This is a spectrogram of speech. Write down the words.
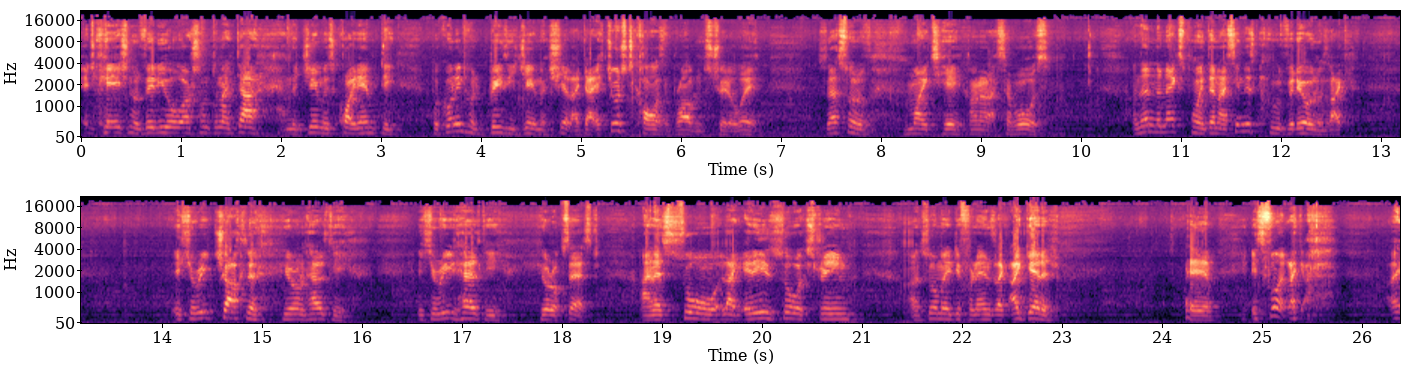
educational video or something like that, and the gym is quite empty. But going into a busy gym and shit like that, it just causes problems straight away. So that's sort of my take on it, I suppose. And then the next point, then I seen this cool video and it was like, if you eat chocolate, you're unhealthy. If you eat healthy, you're obsessed. And it's so like it is so extreme, on so many different ends. Like I get it. Um, it's fun. Like I,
